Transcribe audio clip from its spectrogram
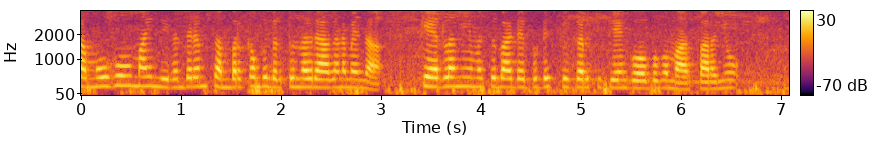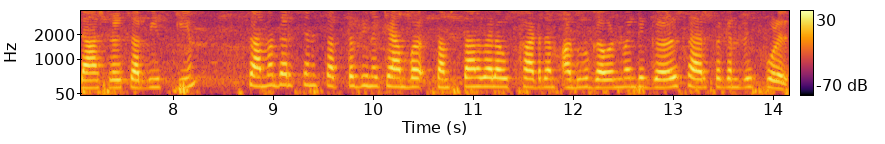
സമൂഹവുമായി നിരന്തരം സമ്പർക്കം പുലർത്തുന്നവരാകണമെന്ന് കേരള നിയമസഭാ ഡെപ്യൂട്ടി സ്പീക്കർ ചിറ്റയം ഗോപകുമാർ പറഞ്ഞു. നാഷണൽ സർവീസ് സ്കീം സമദർശൻ സപ്തദിന ക്യാമ്പ് സംസ്ഥാനതല ഉദ്ഘാടനം Adoor government girls higher secondary സ്കൂളിൽ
